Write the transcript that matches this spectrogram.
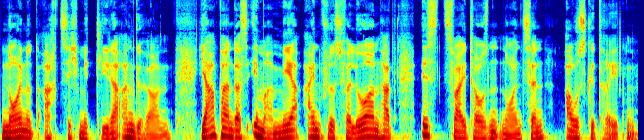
89 Mitglieder angehören. Japan, das immer mehr Einfluss verloren hat, ist 2019 ausgetreten.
